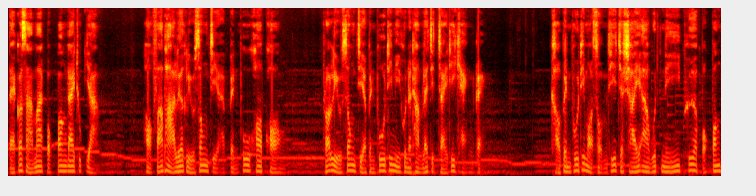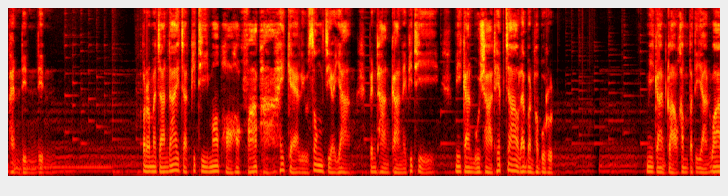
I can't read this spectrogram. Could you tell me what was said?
แต่ก็สามารถปกป้องได้ทุกอย่าง หอกฟ้าผ่าเลือกหลิวซ่งเจียเป็นผู้ครอบครอง เพราะหลิวซ่งเจียเป็นผู้ที่มีคุณธรรมและจิตใจที่แข็งแกร่ง เขาเป็นผู้ที่เหมาะสมที่จะใช้อาวุธนี้เพื่อปกป้องแผ่นดินดิน รมาจารย์ได้จัดพิธีมอบห่อหอกฟ้าผ่าให้แก่หลิวซ่งเจียอย่าง เป็นทางการในพิธี มีการบูชาเทพเจ้าและบรรพบุรุษ มีการกล่าวคำปฏิญาณว่า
